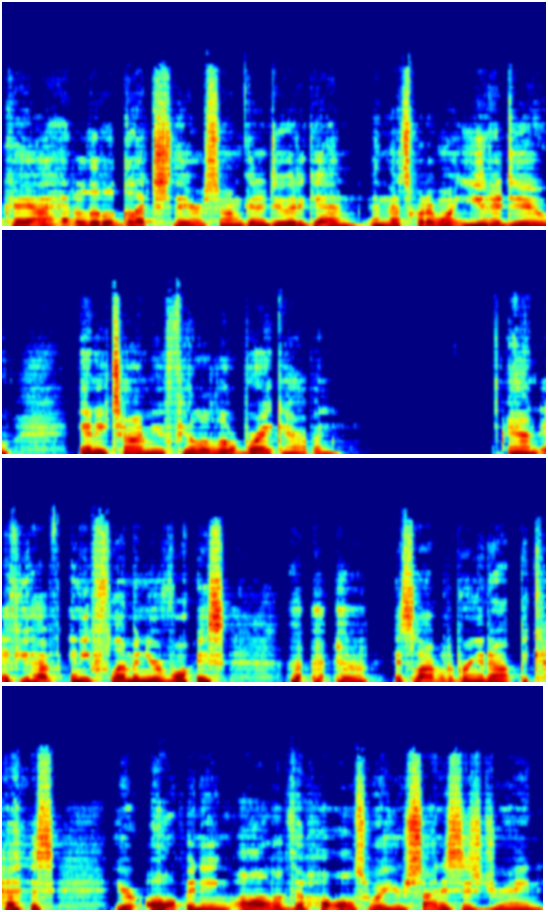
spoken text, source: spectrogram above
Okay, I had a little glitch there, so I'm going to do it again. And that's what I want you to do anytime you feel a little break happen. And if you have any phlegm in your voice, it's liable to bring it up because you're opening all of the holes where your sinuses drain.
